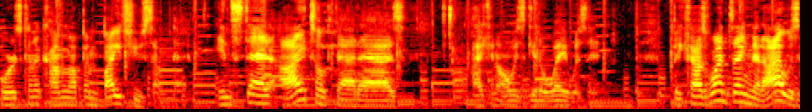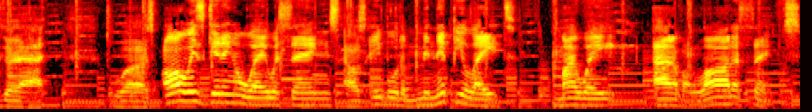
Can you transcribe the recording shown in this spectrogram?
or it's going to come up and bite you someday. Instead, I took that as I can always get away with it. Because one thing that I was good at was always getting away with things. I was able to manipulate my way out of a lot of things.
